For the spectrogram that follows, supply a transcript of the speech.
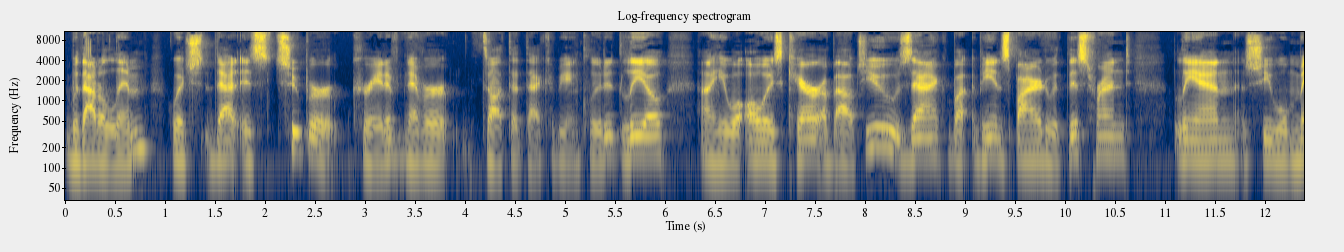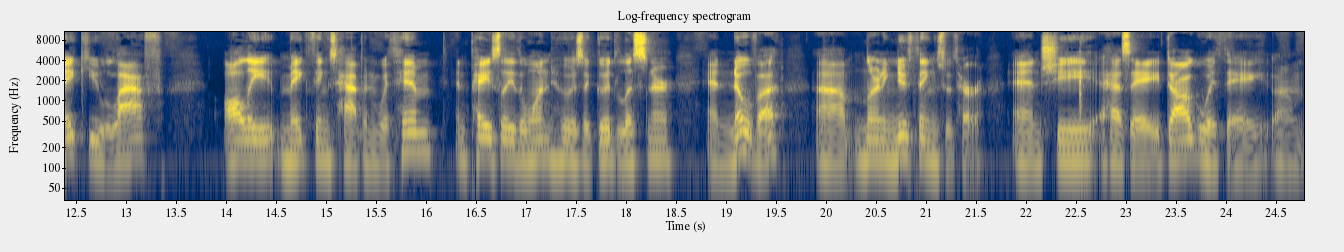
without a limb, which that is super creative. Never thought that that could be included. Leo, uh, he will always care about you. Zach, but be inspired with this friend. Leanne, she will make you laugh. Ollie, make things happen with him. And Paisley, the one who is a good listener. And Nova, um, learning new things with her. And she has a dog with a um,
